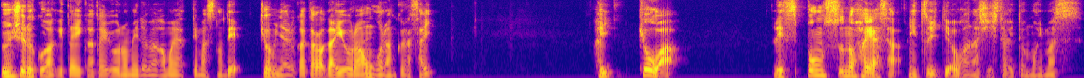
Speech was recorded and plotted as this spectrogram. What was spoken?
文章力を上げたい方用のメルマガもやってますので、興味のある方は概要欄をご覧ください。はい。今日は、レスポンスの速さについてお話ししたいと思います。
